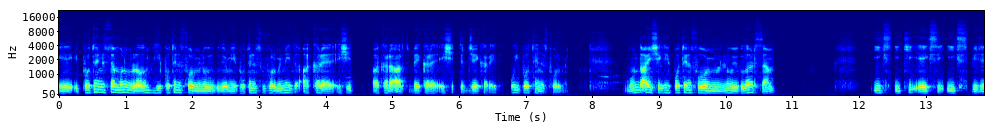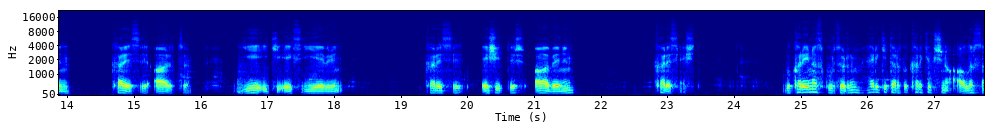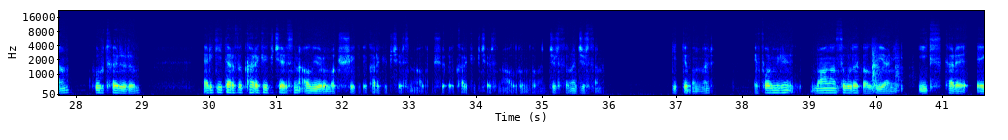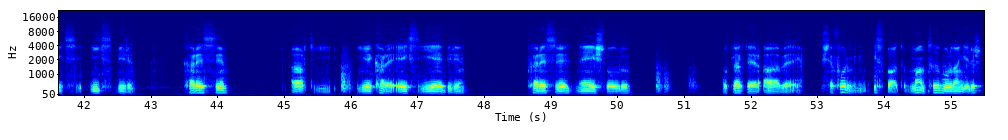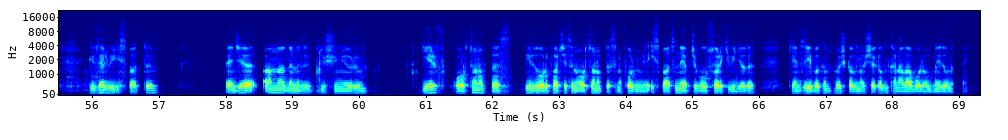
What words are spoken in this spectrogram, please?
E, hipotenüsten bunu vuralım. Hipotenüs formülünü uyguluyorum. Hipotenüsün formülü neydi? a kare eşit a kare artı b kare eşittir c kareydi. Bu hipotenüs formülü. Bunu da aynı şekilde hipotenüs formülünü uygularsam x2 eksi x1'in karesi artı y2 eksi y1'in karesi eşittir AB'nin karesine eşit. Bu kareyi nasıl kurtarırım? Her iki tarafı karekök içine alırsam kurtarırım. Her iki tarafı karekök içerisine alıyorum. Bak şu şekilde karekök içerisine aldım. Şöyle karekök içerisine aldığım zaman cırsana cırsana. Gitti bunlar. E formülün manası burada kaldı. Yani x kare eksi x1'in karesi artı y kare eksi y1'in karesi neye eşit oldu? Mutlak değer AB. İşte formülün ispatı, mantığı buradan gelir. Güzel bir ispattı. Bence anladığınızı düşünüyorum. Diğer orta noktası, bir doğru parçasının orta noktasını formülün ispatını yapacağım. O sonraki videoda. Kendinize iyi bakın. Hoş kalın, hoşça kalın. Kanala abone olmayı da unutmayın.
